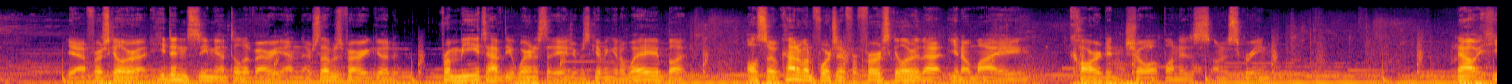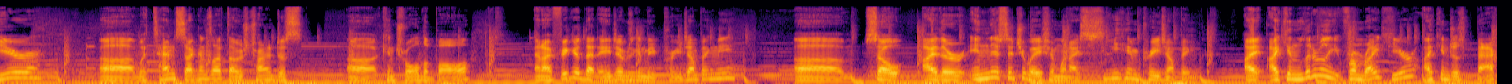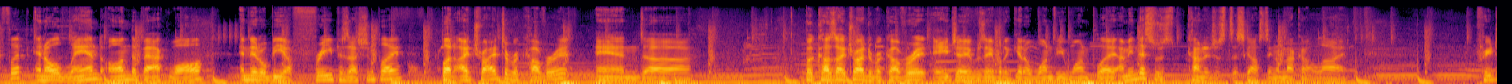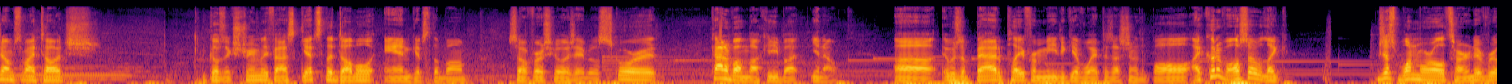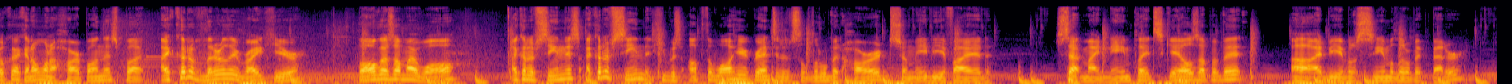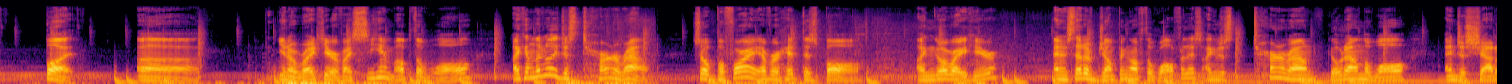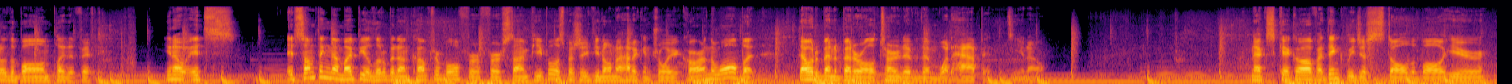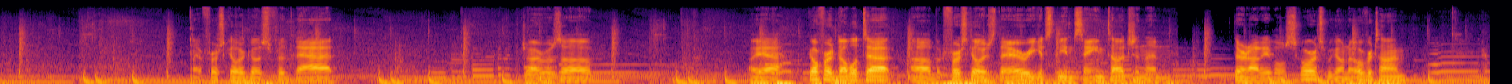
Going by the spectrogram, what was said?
Yeah, Firstkiller, he didn't see me until the very end there, so that was very good from me to have the awareness that AJ was giving it away, but also kind of unfortunate for Firstkiller that, you know, my car didn't show up on his on his screen. Now here, uh, with 10 seconds left, I was trying to just uh, control the ball. And I figured that AJ was going to be pre-jumping me. Um, so either in this situation, when I see him pre-jumping, I, I can literally, from right here, I can just backflip and I'll land on the back wall and it'll be a free possession play. But I tried to recover it and uh, because I tried to recover it, AJ was able to get a 1v1 play. I mean, this was kind of just disgusting. I'm not going to lie pre-jumps my touch, goes extremely fast, gets the double, and gets the bump. So Firstkiller is able to score it. Kind of unlucky, but, you know. Uh, it was a bad play from me to give away possession of the ball. I could have also, like, just one more alternative real quick. I don't want to harp on this, but I could have literally right here, ball goes up my wall. I could have seen this. I could have seen that he was up the wall here. Granted, it's a little bit hard, so maybe if I had set my nameplate scales up a bit, uh, I'd be able to see him a little bit better. But, uh, you know, right here, if I see him up the wall, I can literally just turn around. So before I ever hit this ball, I can go right here, and instead of jumping off the wall for this, I can just turn around, go down the wall, and just shadow the ball and play the 50. You know, it's it's something that might be a little bit uncomfortable for first-time people, especially if you don't know how to control your car on the wall, but that would have been a better alternative than what happened, you know. Next kickoff, I think we just stall the ball here. Yeah, Firstkiller goes for that. Gyro's up. Oh yeah, go for a double tap, uh, but Firstkiller's there. He gets the insane touch, and then they're not able to score, so we go into overtime.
